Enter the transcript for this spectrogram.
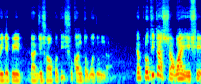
বিজেপির রাজ্য সভাপতি সুকান্ত মজুমদার। এবং প্রতিটা সভায় এসে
